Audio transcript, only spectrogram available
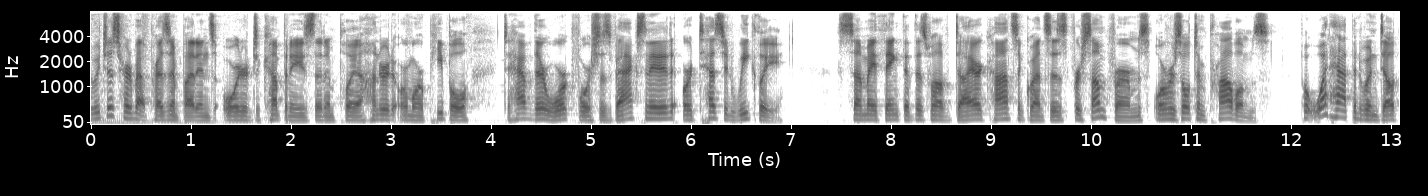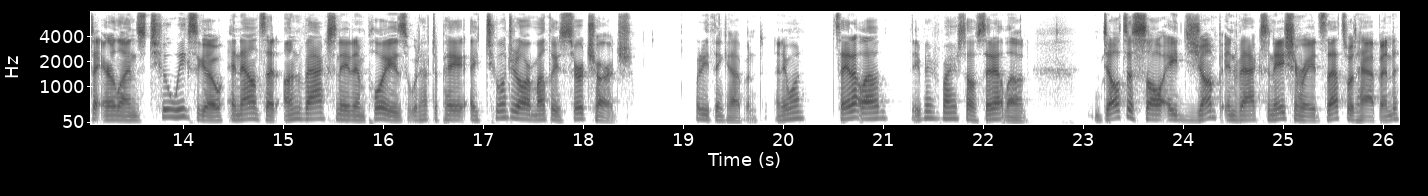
So, we just heard about President Biden's order to companies that employ 100 or more people to have their workforces vaccinated or tested weekly. Some may think that this will have dire consequences for some firms or result in problems. But what happened when Delta Airlines two weeks ago announced that unvaccinated employees would have to pay a $200 monthly surcharge? What do you think happened? Anyone? Say it out loud. Even if you're by yourself, say it out loud. Delta saw a jump in vaccination rates. That's what happened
